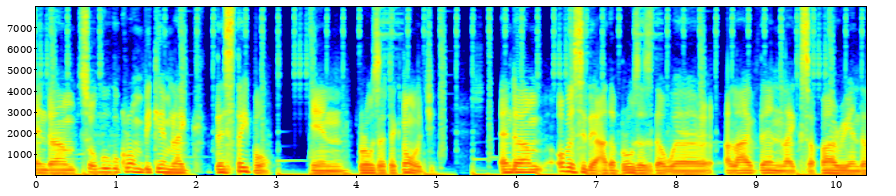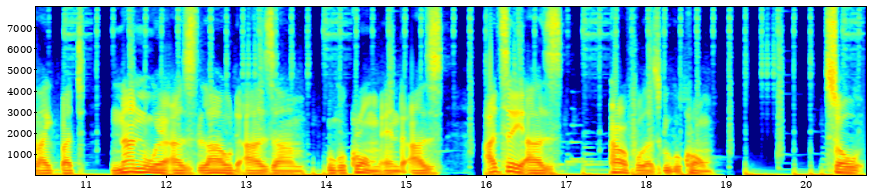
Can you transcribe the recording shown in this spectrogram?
and um, so Google Chrome became like the staple in browser technology. And um, obviously, there are other browsers that were alive then, like Safari and the like, but none were as loud as um, Google Chrome and as I'd say as powerful as Google Chrome. So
